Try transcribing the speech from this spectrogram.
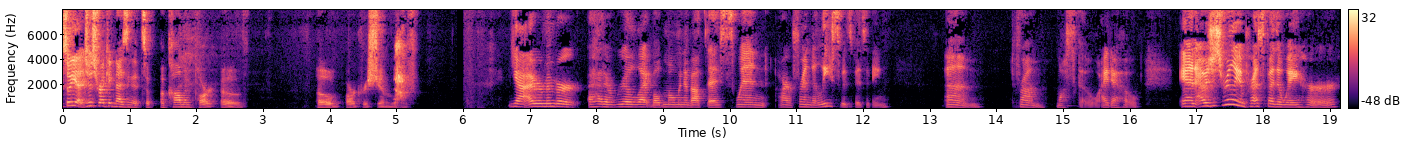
so yeah, just recognizing that it's a, a common part of of our Christian life. Yeah, I remember I had a real light bulb moment about this when our friend Elise was visiting um, from Moscow, Idaho. And I was just really impressed by the way her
